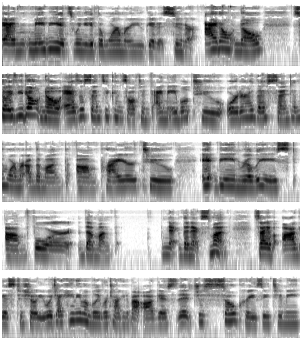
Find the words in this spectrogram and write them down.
I, maybe it's when you get the warmer, you get it sooner. I don't know. So if you don't know, as a Scentsy consultant, I'm able to order the scent and the warmer of the month um, prior to it being released um, for the month, ne the next month. So I have August to show you, which I can't even believe we're talking about August. It's just so crazy to me.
